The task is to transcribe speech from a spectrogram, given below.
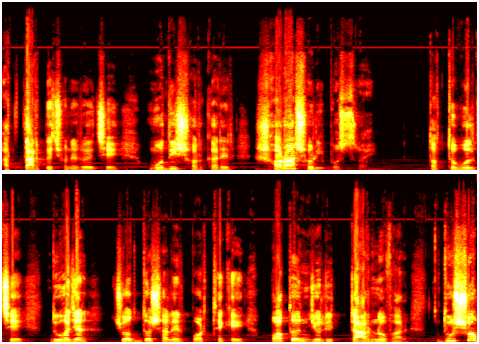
আর তার পেছনে রয়েছে মোদী সরকারের সরাসরি প্রশ্রয়। তথ্য বলছে দু হাজার চোদ্দ সালের পর থেকে পতঞ্জলির টার্নওভার দুশো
